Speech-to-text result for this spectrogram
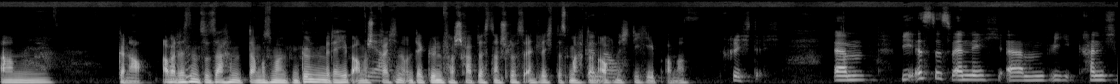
Ähm, Genau. Aber das sind so Sachen, da muss man mit dem Gyn, mit der Hebamme ja. sprechen und der Gyn verschreibt das dann schlussendlich. Das macht dann genau. auch nicht die Hebamme. Richtig. Ähm, wie ist es, wenn ich, ähm, wie kann ich,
